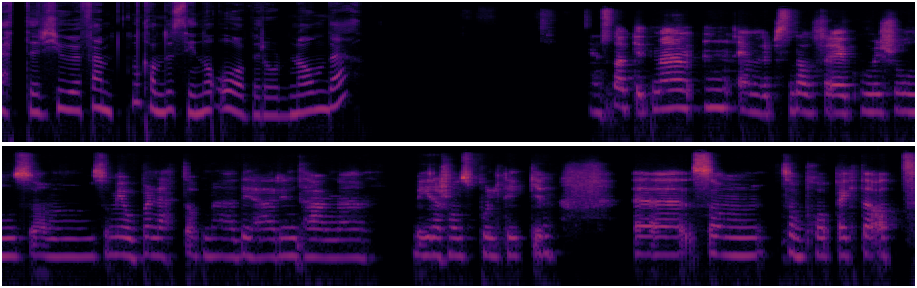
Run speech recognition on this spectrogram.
etter 2015? Kan du si noe overordna om det? Jeg snakket med en representant fra EU-kommisjonen som, som, jobber nettopp med de her interne migrasjonspolitikken, eh, som, som, påpekte at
